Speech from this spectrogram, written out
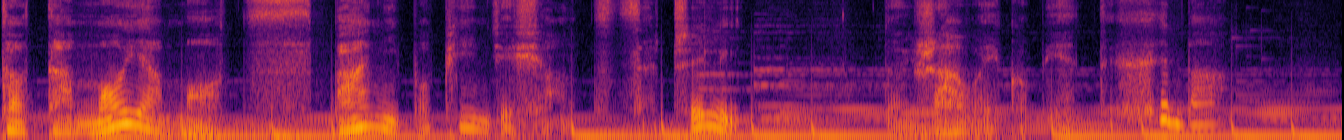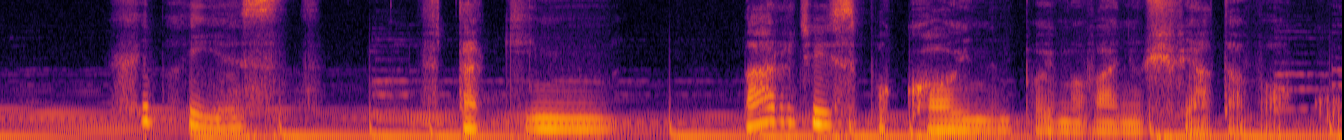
to ta moja moc pani po pięćdziesiątce, czyli dojrzałej kobiety, chyba, chyba jest w takim bardziej spokojnym pojmowaniu świata wokół,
